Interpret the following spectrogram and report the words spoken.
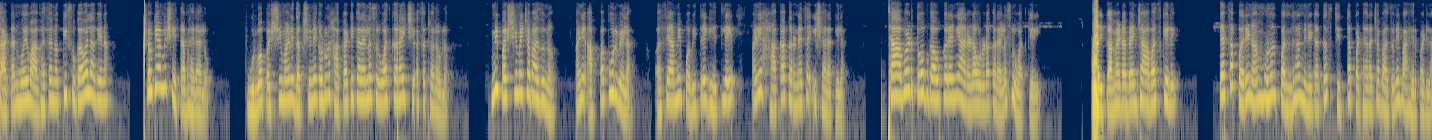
ताटांमुळे वाघाचा नक्की सुगावा लागेना. शेवटी आम्ही शेताबाहेर आलो. पूर्व पश्चिम आणि दक्षिणेकडून हाकाटी करायला सुरुवात करायची असं ठरवलं. मी पश्चिमेच्या बाजूनं आणि आप्पा पूर्वेला असे आम्ही पवित्रे घेतले आणि हाका करण्याचा इशारा केला. ताबडतोब गावकऱ्यांनी आरडाओरडा करायला सुरुवात केली. रिकाम्या डब्यांचे आवाज केले. त्याचा परिणाम म्हणून पंधरा मिनिटातच चित्ता पठाराच्या बाजूने बाहेर पडला.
